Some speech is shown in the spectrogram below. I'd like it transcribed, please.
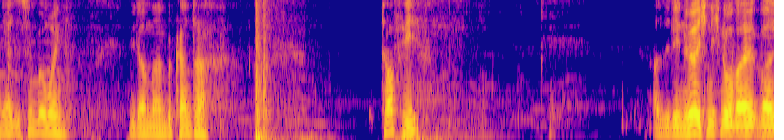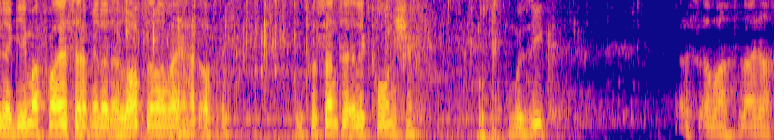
Ja, die ist im Übrigen wieder mein bekannter Toffee. Also den höre ich nicht nur, weil, weil der GEMA frei ist, er hat mir das erlaubt, sondern weil er hat auch echt interessante elektronische Musik. Ist aber leider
